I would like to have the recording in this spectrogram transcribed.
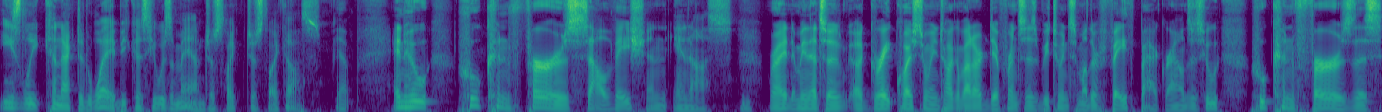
easily connected way because he was a man just like just like us. Yep, and who who confers salvation in us Hmm. right i mean that's a, a great question when you talk about our differences between some other faith backgrounds is who who confers this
